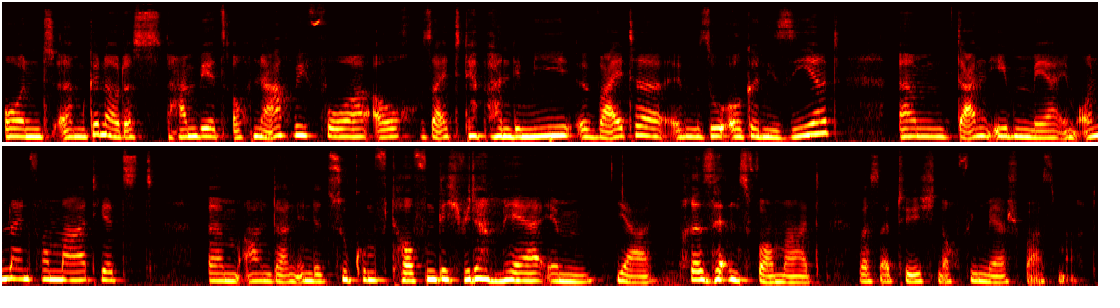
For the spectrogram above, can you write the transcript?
Und ähm, genau, das haben wir jetzt auch nach wie vor, auch seit der Pandemie, äh, weiter ähm, so organisiert. Ähm, dann eben mehr im Online-Format jetzt ähm, und dann in der Zukunft hoffentlich wieder mehr im ja, Präsenzformat, was natürlich noch viel mehr Spaß macht.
